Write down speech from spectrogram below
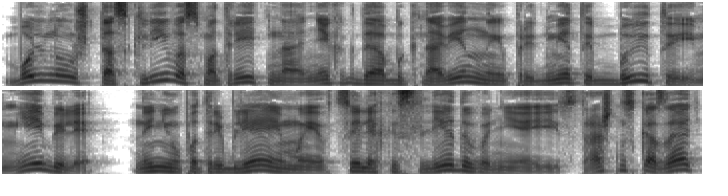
Больно уж тоскливо смотреть на некогда обыкновенные предметы быта и мебели, ныне употребляемые в целях исследования и, страшно сказать,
